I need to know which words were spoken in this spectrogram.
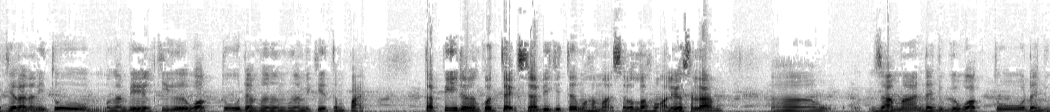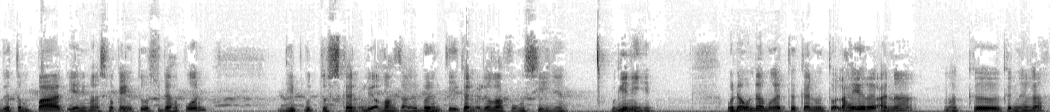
perjalanan itu mengambil kira waktu dan mengambil kira tempat. Tapi dalam konteks Nabi kita Muhammad sallallahu alaihi wasallam Uh, zaman dan juga waktu dan juga tempat yang dimaksudkan itu sudah pun diputuskan oleh Allah Taala berhentikan oleh Allah fungsinya. Begini undang-undang mengatakan untuk lahir anak maka kenalah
